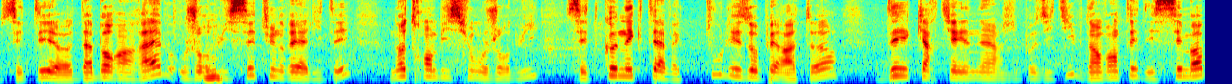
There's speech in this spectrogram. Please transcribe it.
C'était d'abord un rêve. Aujourd'hui, mmh. c'est une réalité. Notre ambition aujourd'hui, c'est de connecter avec tous les opérateurs des quartiers énergie positive, d'inventer des CEMOP,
